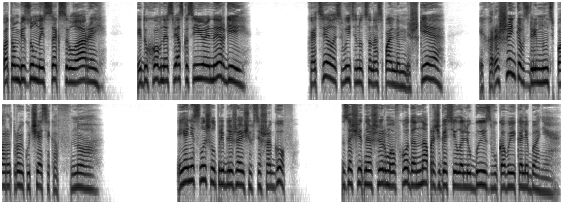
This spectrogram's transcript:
потом безумный секс с Ларой и духовная связка с ее энергией. Хотелось вытянуться на спальном мешке и хорошенько вздремнуть пару-тройку часиков, но... Я не слышал приближающихся шагов, Защитная ширма у входа напрочь гасила любые звуковые колебания.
